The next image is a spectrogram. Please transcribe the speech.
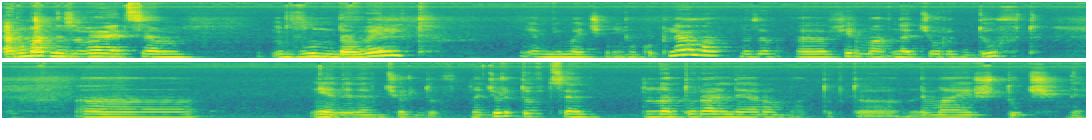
Аромат називається Wunderwelt. Я в Німеччині його купляла. Е, Фірма Naturduft. А, Ні, не Naturduft. Naturduft це натуральний аромат, тобто немає штучних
